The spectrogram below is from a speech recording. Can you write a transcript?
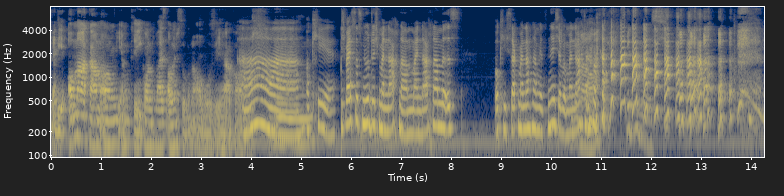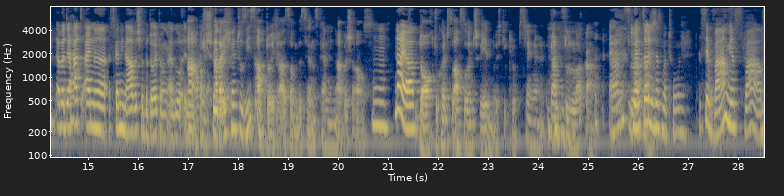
Ja, die Oma kam irgendwie im Krieg und weiß auch nicht so genau, wo sie herkommt. Ah, Mhm. okay. Ich weiß das nur durch meinen Nachnamen. Mein Nachname ist. Okay, ich sag meinen Nachnamen jetzt nicht, aber mein Genau. Nachname. Bitte nicht. Aber der hat eine skandinavische Bedeutung, also in, ah, auf okay. Schwedisch. Aber ich finde, du siehst auch durchaus so ein bisschen skandinavisch aus. Hm, naja, Doch, du könntest auch so in Schweden durch die Clubs klingeln. Ganz locker. Ganz locker. vielleicht sollte ich das mal tun. Ist dir warm? Mir ist warm.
